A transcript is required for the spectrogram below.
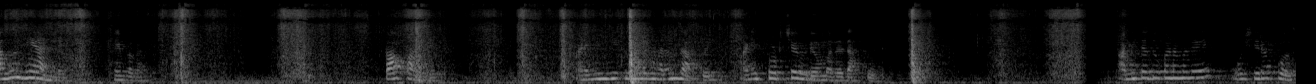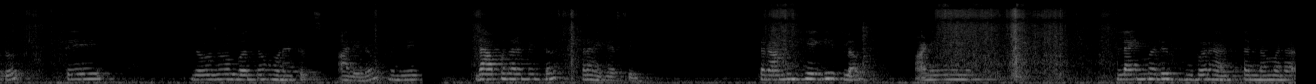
अजून हे आणले हे बघा. टॉप आणले आणि मी ही तुम्हाला घालून दाखवेल आणि पुढच्या व्हिडिओमध्ये दाखवेल. आम्ही त्या दुकानामध्ये उशिरा पोहोचलो. ते जवळजवळ बंद होण्यातच आलेलं. म्हणजे दहा पंधरा मिनटं राहिले असतील. तर आम्ही हे घेतलं आणि लाईनमध्ये उभं राहत त्यांना मला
